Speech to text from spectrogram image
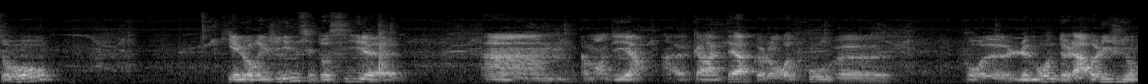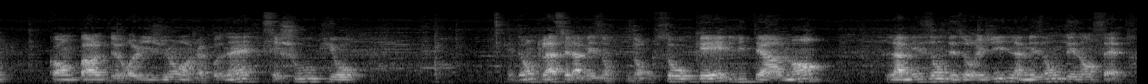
So, qui est l'origine. C'est aussi euh, un, comment dire, un caractère que l'on retrouve euh, pour euh, le mot de la religion. Quand on parle de religion en japonais, c'est Shukyo. Et donc là, c'est la maison. Donc Soke, littéralement, la maison des origines, la maison des ancêtres.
